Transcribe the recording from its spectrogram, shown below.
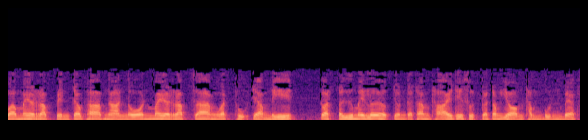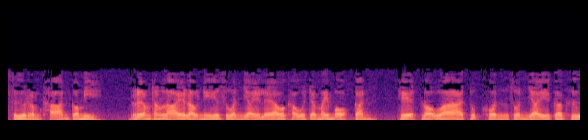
ว่าไม่รับเป็นเจ้าภาพงานโน้นไม่รับสร้างวัตถุอย่างนี้ ก็ตื้อไม่เลิกจนกระทั่งท้ายที่สุดก็ต้องยอมทำบุญแบบซื้อรำคาญก็มี เรื่องทั้งหลายเหล่านี้ส่วนใหญ่แล้วเขาจะไม่บอกกัน เหตุเพราะว่าทุกคนส่วนใหญ่ก็คือ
